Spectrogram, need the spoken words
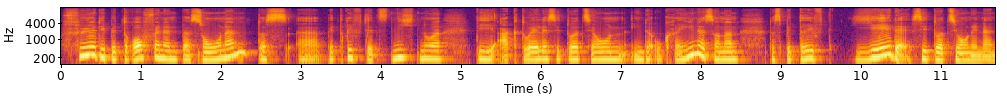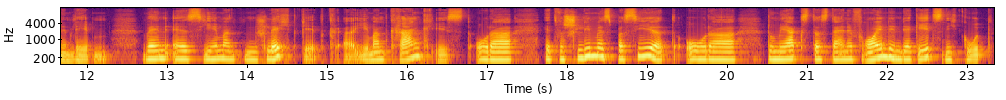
für die betroffenen Personen, das äh, betrifft jetzt nicht nur die aktuelle Situation in der Ukraine, sondern das betrifft jede Situation in deinem Leben. Wenn es jemandem schlecht geht, äh, jemand krank ist oder etwas Schlimmes passiert oder du merkst, dass deine Freundin, der geht's nicht gut,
